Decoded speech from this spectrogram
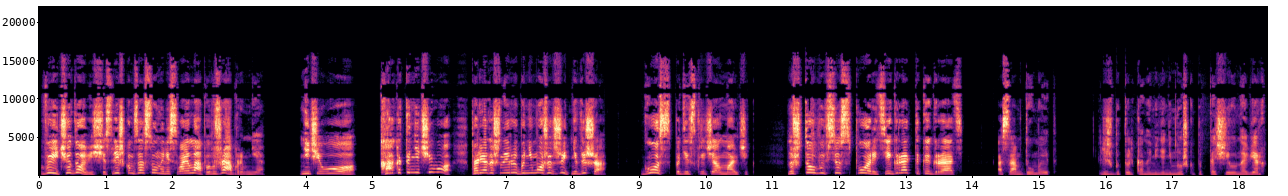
Вы, чудовище, слишком засунули свои лапы в жабры мне!» «Ничего! Как это ничего? Порядочная рыба не может жить, не дыша!» «Господи!» — вскричал мальчик. «Ну что вы все спорите? Играть так играть!» А сам думает. Лишь бы только она меня немножко подтащила наверх,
